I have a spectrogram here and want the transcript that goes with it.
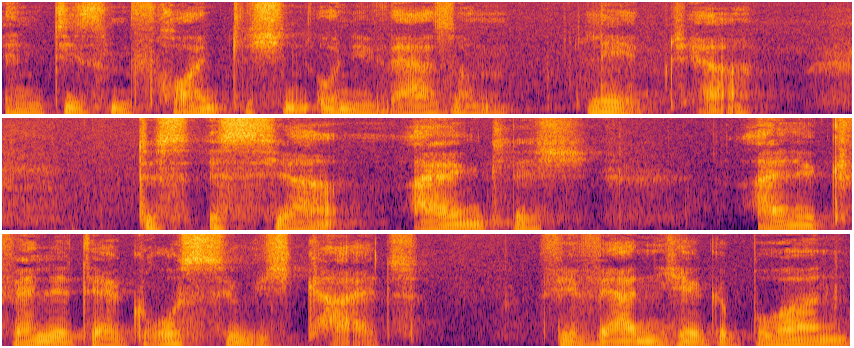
in diesem freundlichen Universum lebt. Ja das ist ja eigentlich eine Quelle der Großzügigkeit. Wir werden hier geboren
